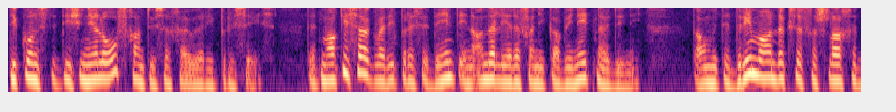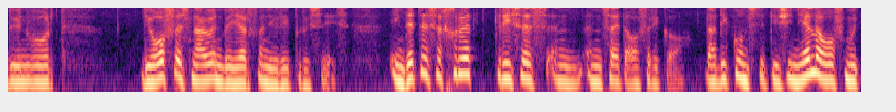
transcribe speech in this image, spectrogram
die konstitusionele hof gaan toesig hou oor die proses. Dit maak nie saak wat die president en ander lede van die kabinet nou doen nie. Daar moet 'n 3 maandelikse verslag gedoen word. Die hof is nou in beheer van hierdie proses. En dit is 'n groot krisis in in Suid-Afrika dat die konstitusionele hof moet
